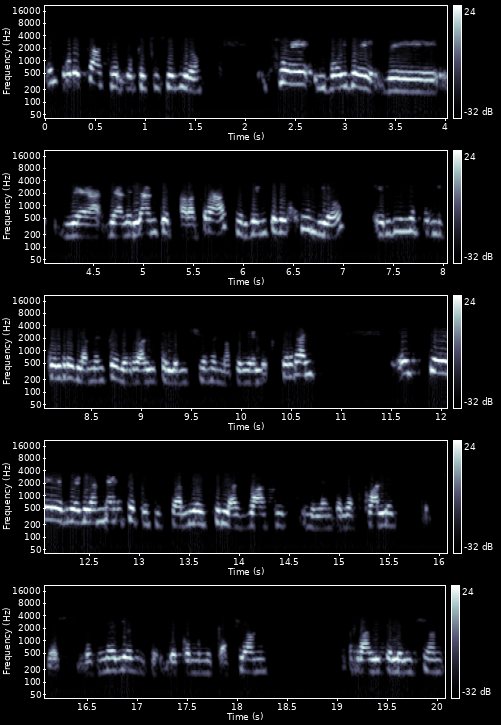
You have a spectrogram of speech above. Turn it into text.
En todo caso, lo que sucedió fue, y voy de, de, de adelante para atrás, el 20 de julio, el INE publicó el reglamento de radio y televisión en materia electoral. Este reglamento pues establece las bases mediante las cuales pues, los, medios de comunicación, radio y televisión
